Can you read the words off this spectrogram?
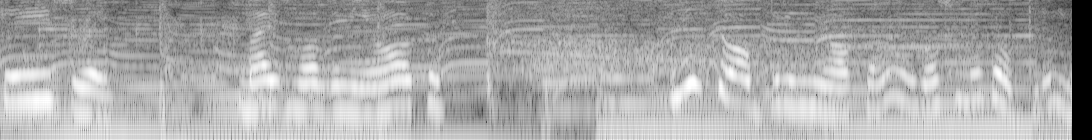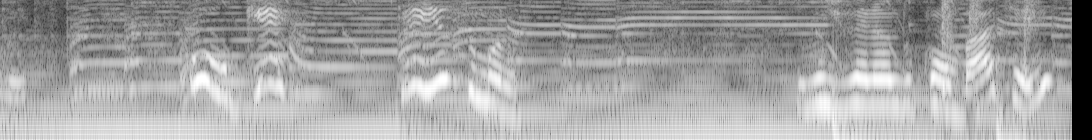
Que isso, velho? Mais rosa minhoca. Não sei se é o primo minhoca, não. Eu gosto mais do primo, velho. Oh, o quê? Que isso, mano? Vendo do combate, é isso?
